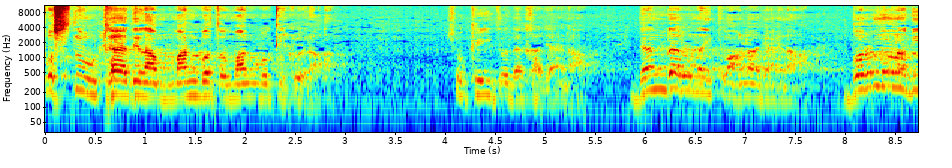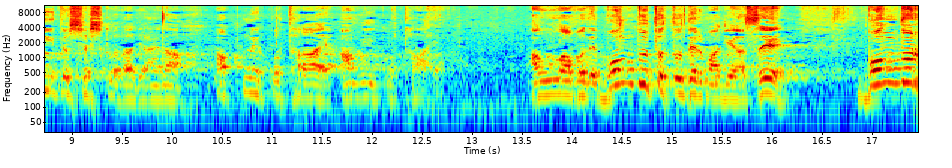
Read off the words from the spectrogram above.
প্রশ্ন উঠায় দিলাম, মানব তো মানব কি করে চোখেই তো দেখা যায় না, দেনদারও তো আনা যায় না, বর্ণনা দিয়ে তো শেষ করা যায় না, আপনি কোথায়, আমি কোথায়? আল্লাহ বলে, বন্ধু তো তোদের মাঝে আছে, বন্ধুর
